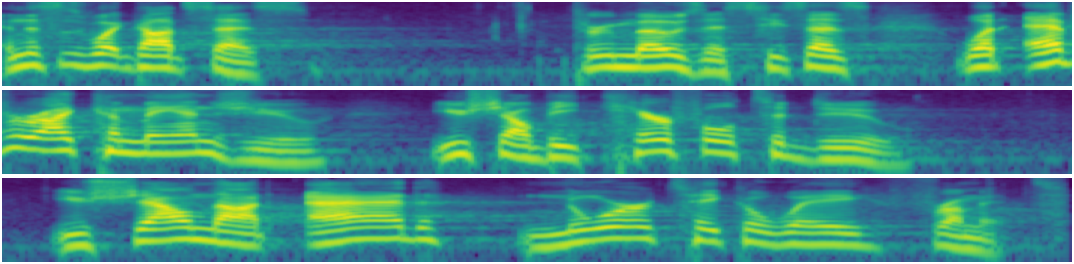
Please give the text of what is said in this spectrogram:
And this is what God says through Moses. He says, Whatever I command you, you shall be careful to do. You shall not add nor take away from it.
